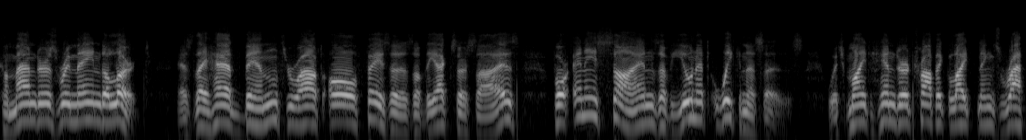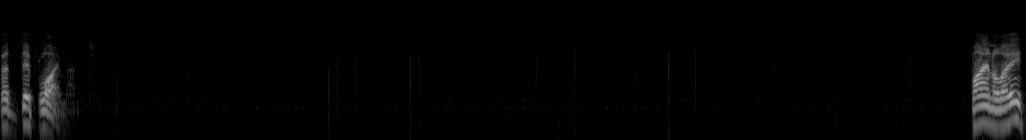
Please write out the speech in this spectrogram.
commanders remained alert as they had been throughout all phases of the exercise, for any signs of unit weaknesses which might hinder Tropic Lightning's rapid deployment. Finally,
